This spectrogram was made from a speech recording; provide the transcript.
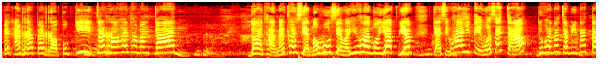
เป็นอะไรไปรอปุกกี้จะรอให้ทำไมกันดอยถามแม่เคยเสียงน้องหุ้นเสียงไว้พี่พลอยหมย่าเปียกแก่สิบห้าที่ติวัวแซ่จ๋าดูว่าน่าจะมีหน้าตา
